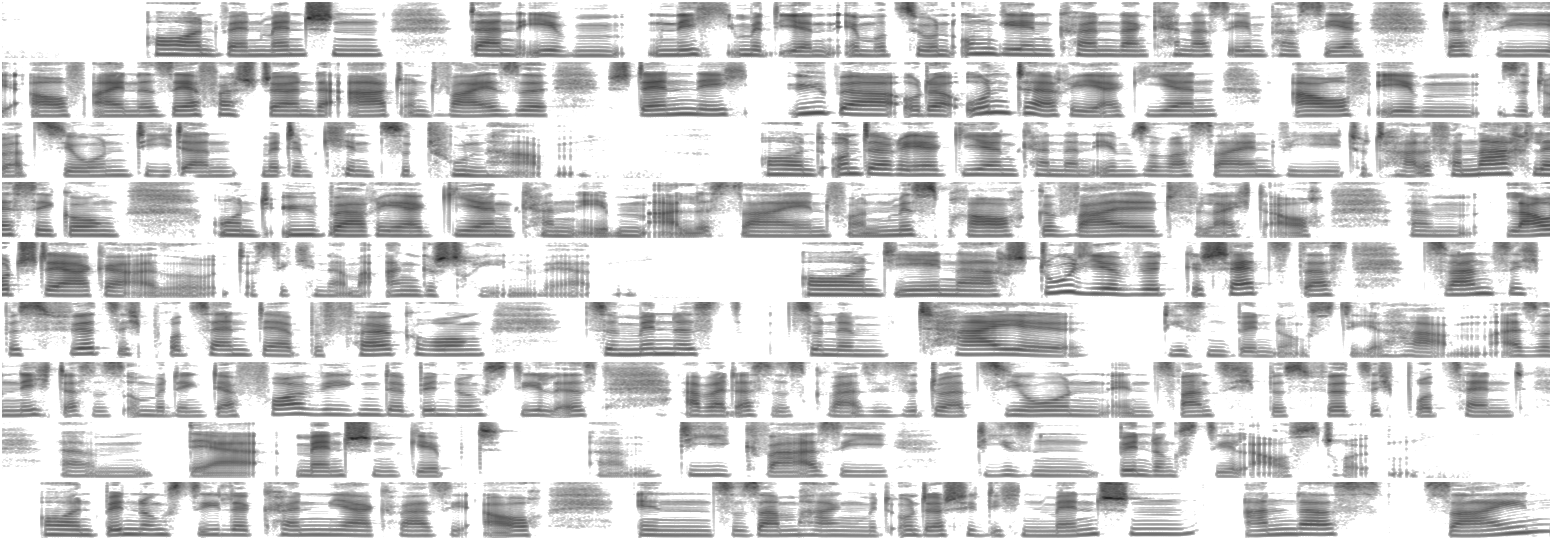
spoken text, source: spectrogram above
Und wenn Menschen dann eben nicht mit ihren Emotionen umgehen können, dann kann das eben passieren, dass sie auf eine sehr verstörende Art und Weise ständig über- oder unterreagieren auf eben Situationen, die dann mit dem Kind zu tun haben. Und unterreagieren kann dann eben sowas sein wie totale Vernachlässigung und überreagieren kann eben alles sein von Missbrauch, Gewalt, vielleicht auch ähm, Lautstärke, also dass die Kinder mal angeschrien werden. Und je nach Studie wird geschätzt, dass 20 bis 40 Prozent der Bevölkerung zumindest zu einem Teil diesen Bindungsstil haben. Also nicht, dass es unbedingt der vorwiegende Bindungsstil ist, aber dass es quasi Situationen in 20 bis 40 Prozent ähm, der Menschen gibt, ähm, die quasi diesen Bindungsstil ausdrücken. Und Bindungsstile können ja quasi auch in Zusammenhang mit unterschiedlichen Menschen anders sein.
